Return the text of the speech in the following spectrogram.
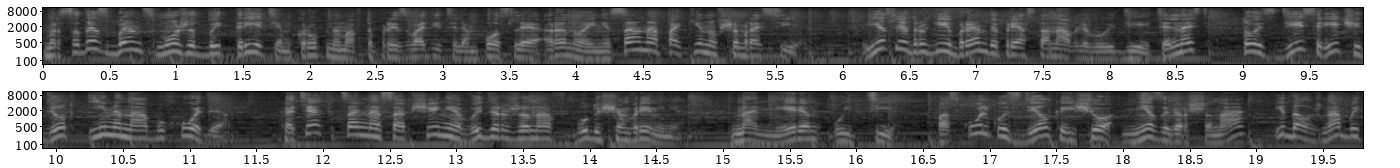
Mercedes-Benz может быть третьим крупным автопроизводителем после Renault и Nissan, покинувшим Россию. Если другие бренды приостанавливают деятельность, то здесь речь идет именно об уходе. Хотя официальное сообщение выдержано в будущем времени. Намерен уйти поскольку сделка еще не завершена и должна быть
